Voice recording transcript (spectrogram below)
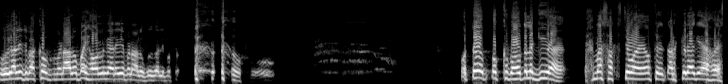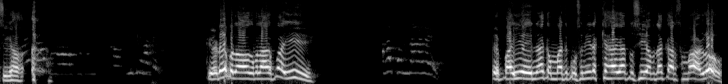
ਕੋਈ ਗੱਲ ਨਹੀਂ ਜਵਾਖੋ, ਬਣਾ ਲਓ ਭਾਈ, ਹੌਲ ਲਗਾ ਰਹੇ ਬਣਾ ਲਓ, ਕੋਈ ਗੱਲ ਨਹੀਂ ਪੁੱਤ। ਓਹੋ ਪੁੱਤ, ਭੁੱਖ ਬਹੁਤ ਲੱਗੀ ਆ। ਮੈਂ ਸੱਤ ਚੋਂ ਆਇਆ, ਉੱਥੇ ਤੜਕੇ ਦਾ ਗਿਆ ਹੋਇਆ ਸੀਗਾ। ਕਿਹੜੇ ਬਲਾਗ ਬਲਾਗ ਭਾਈ? ਤੇ ਭਾਈ, ਇਹਨਾਂ ਕੰਮਾਂ 'ਚ ਕੁਛ ਨਹੀਂ ਰੱਖਿਆ ਹੈਗਾ, ਤੁਸੀਂ ਆਪਦਾ ਘਰ ਸੰਭਾਲ ਲਓ।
